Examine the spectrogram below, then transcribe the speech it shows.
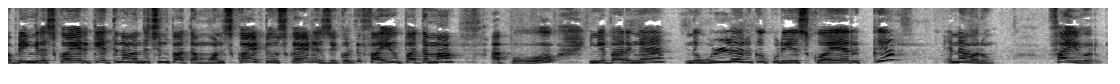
அப்படிங்கிற ஸ்கொயருக்கு எத்தனை வந்துச்சுன்னு பார்த்தோம். One square two square is equal to five பார்த்தோமா? அப்போது இங்கே பாருங்கள் இந்த உள்ளே இருக்கக்கூடிய ஸ்கொயருக்கு என்ன வரும்? ஃபைவ் வரும்.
